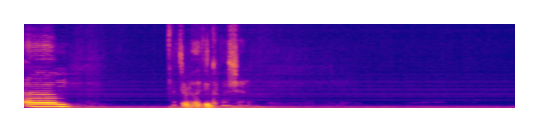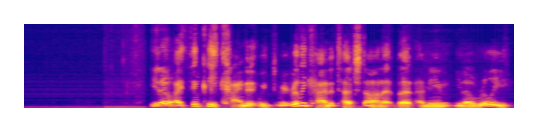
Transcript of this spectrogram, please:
Um, that's a really good question. You know, I think we kind of we we really kind of touched on it, but I mean, you know, really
